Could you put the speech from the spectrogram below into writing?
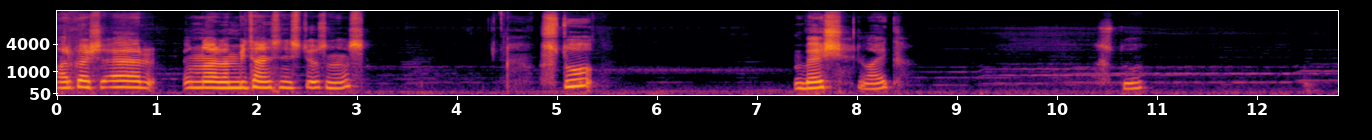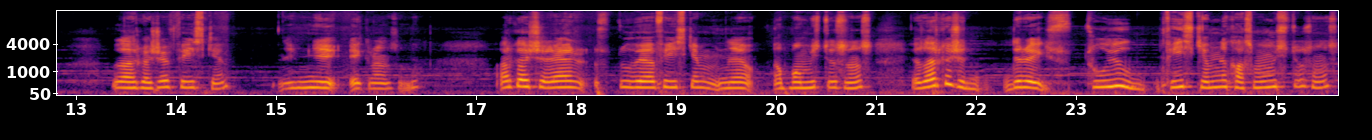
Arkadaşlar eğer bunlardan bir tanesini istiyorsanız Stu 5 like Stu Bu da arkadaşlar facecam Şimdi ekran sonu Arkadaşlar eğer Stu veya Facecam ile yapmamı istiyorsanız ya da arkadaşlar direkt Stu'yu Facecam ile kasmamı istiyorsanız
